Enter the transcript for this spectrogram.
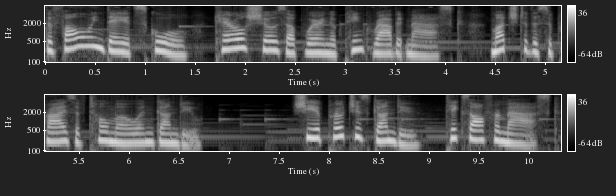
The following day at school, Carol shows up wearing a pink rabbit mask, much to the surprise of Tomo and Gundu. She approaches Gundu, takes off her mask,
